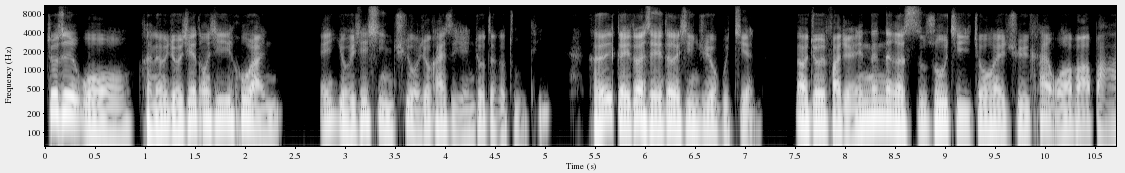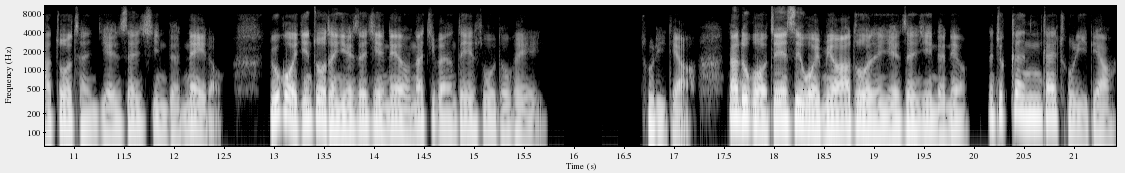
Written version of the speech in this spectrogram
就是我可能有一些东西忽然哎有一些兴趣，我就开始研究这个主题。可是隔一段时间，这个兴趣又不见了，那我就会发觉，哎那那个书书籍就会去看，我要不要把它做成延伸性的内容。如果已经做成延伸性的内容，那基本上这些书我都可以。处理掉。那如果这件事我也没有要做成延伸性的内容，那就更应该处理掉，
